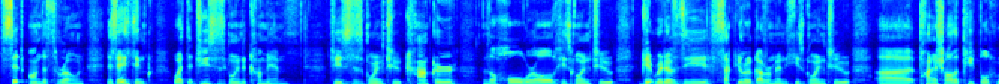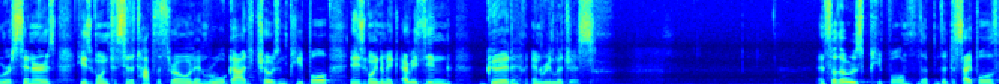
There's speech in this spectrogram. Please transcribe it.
sit on the throne is they think, what, that Jesus is going to come in, Jesus is going to conquer the whole world. He's going to get rid of the secular government. He's going to uh, punish all the people who are sinners. He's going to sit atop the throne and rule God's chosen people. And he's going to make everything good and religious. And so those people, the, the disciples,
